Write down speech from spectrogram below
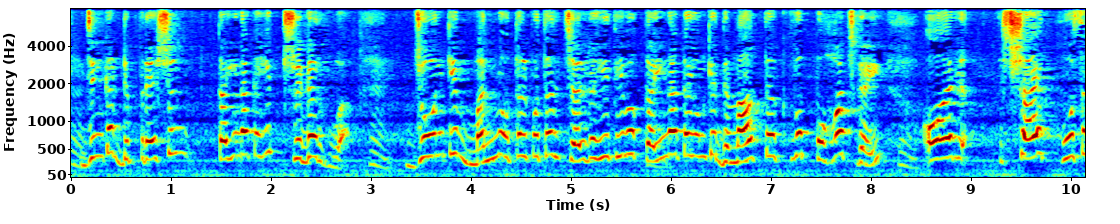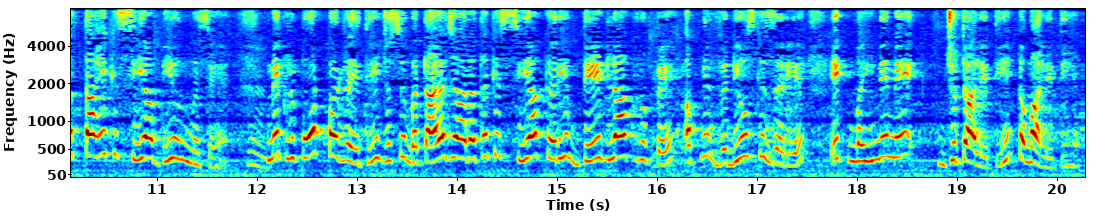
हम्म। जिनका डिप्रेशन कहीं ना कहीं ट्रिगर हुआ हम्म। जो उनके मन में उथल पुथल चल रही थी वो कहीं ना कहीं उनके दिमाग तक वो पहुँच गई हम्म। और शायद हो सकता है कि सिया भी उनमें से है। हम्म। मैं एक रिपोर्ट पढ़ रही थी जिसमें बताया जा रहा था कि सिया करीब डेढ़ लाख रुपए अपने वीडियोस के ज़रिए एक महीने में जुटा लेती हैं कमा लेती हैं।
